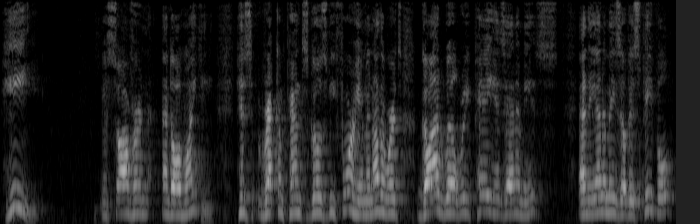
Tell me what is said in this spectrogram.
He is sovereign and almighty. His recompense goes before him. In other words, God will repay his enemies and the enemies of his people.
